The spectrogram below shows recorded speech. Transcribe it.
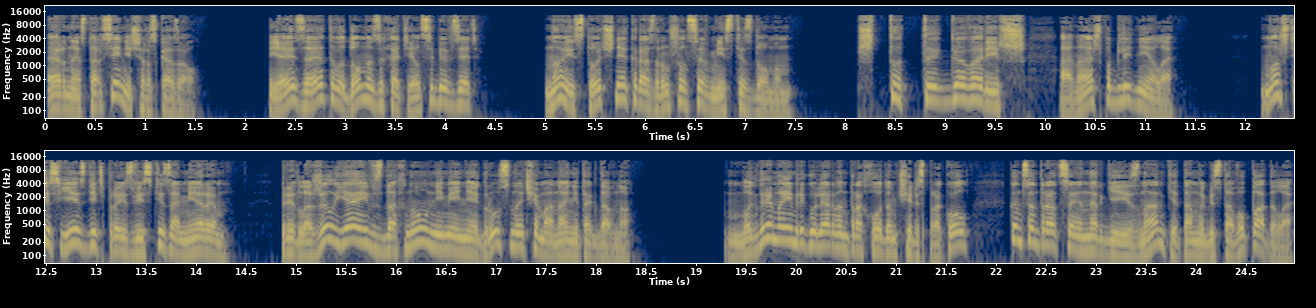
Эрнест Арсеньевич рассказал. Я из-за этого дома захотел себе взять. Но источник разрушился вместе с домом. «Что ты говоришь?» Она аж побледнела. «Можете съездить, произвести замеры». Предложил я и вздохнул не менее грустно, чем она не так давно. Благодаря моим регулярным проходам через прокол, концентрация энергии изнанки там и без того падала,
